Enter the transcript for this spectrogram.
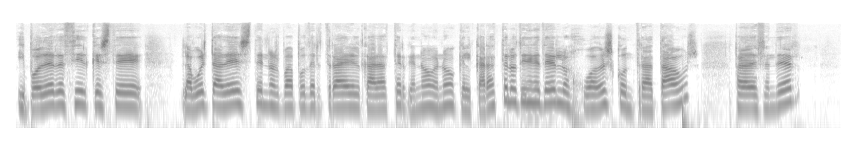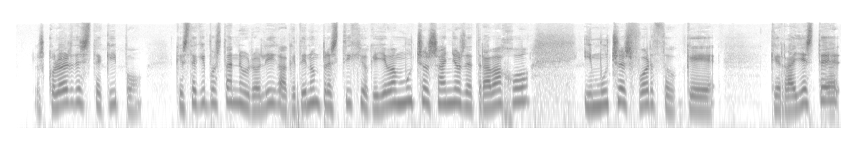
y poder decir que este la vuelta de este nos va a poder traer el carácter que no, que no, que el carácter lo tienen que tener los jugadores contratados para defender los colores de este equipo, que este equipo está en Euroliga, que tiene un prestigio, que lleva muchos años de trabajo y mucho esfuerzo, que que Rayeste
